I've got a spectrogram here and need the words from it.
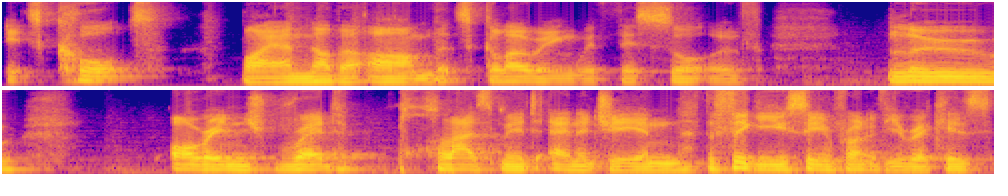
it's caught by another arm that's glowing with this sort of blue, orange, red plasmid energy. And the figure you see in front of you, Rick, is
